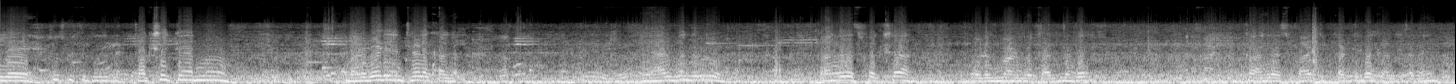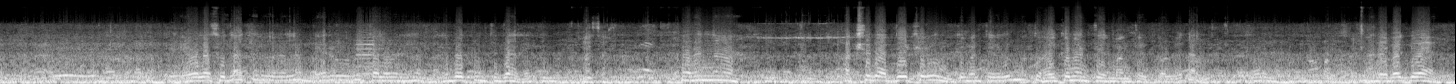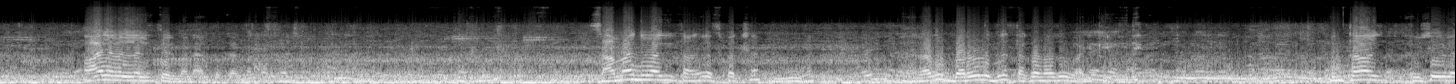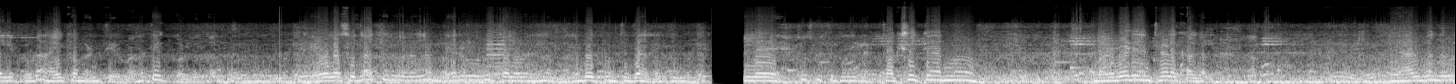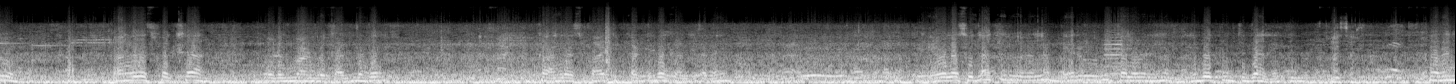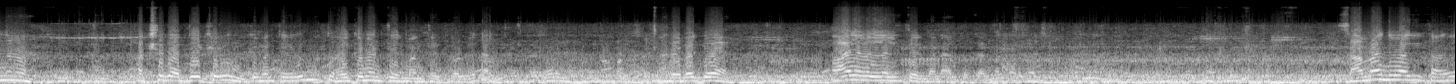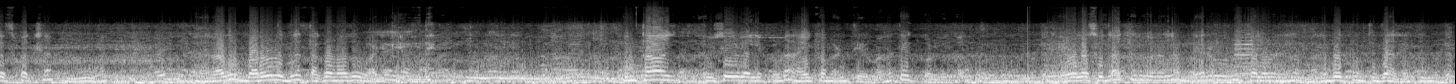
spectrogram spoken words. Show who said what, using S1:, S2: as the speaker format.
S1: ಇಲ್ಲಿ ಪಕ್ಷಕ್ಕೆ ಯಾರನ್ನು ಬರಬೇಡಿ ಅಂತ ಹೇಳೋಕ್ಕಾಗಲ್ಲ. ಯಾರು ಬಂದರೂ ಕಾಂಗ್ರೆಸ್ ಪಕ್ಷ ಒಡೆದು ಮಾಡಬೇಕಾಗ್ತದೆ. ಕಾಂಗ್ರೆಸ್ ಪಾರ್ಟಿ ಕಟ್ಟಬೇಕಾಗ್ತದೆ. ಕೇವಲ ಸುಧಾಕರ್ ಅವರೆಲ್ಲ ಬೇರೆಯವರು ಕೆಲವರೆಲ್ಲ ಬರಬೇಕು ಅಂತಿದ್ದಾರೆ. ಅದನ್ನು ಪಕ್ಷದ ಅಧ್ಯಕ್ಷರು ಮುಖ್ಯಮಂತ್ರಿಗಳು ಮತ್ತು ಹೈಕಮಾಂಡ್ ತೀರ್ಮಾನ ತೆಗೆದುಕೊಳ್ಬೇಕಾಗ್ತದೆ ಅದರ ಬಗ್ಗೆ ಆ ಲೆವೆಲ್ನಲ್ಲಿ ತೀರ್ಮಾನ ಆಗಬೇಕಾಗ್ತದೆ ಸಾಮಾನ್ಯವಾಗಿ ಕಾಂಗ್ರೆಸ್ ಪಕ್ಷ ಯಾರಾದರೂ ಬರೋರಿದ್ರೆ ತಗೊಳೋದು ವಾಡಿಕೆ ಇದೆ. ಇಂಥ ವಿಷಯಗಳಲ್ಲಿ ಕೂಡ ಹೈಕಮಾಂಡ್ ತೀರ್ಮಾನ ತೆಗೆದುಕೊಳ್ಬೇಕಾಗ್ತದೆ ಕೇವಲ ಸುಧಾಕರ್ ಅವರೆಲ್ಲ, ಬೇರೆಯವರು ಕೆಲವರೆಲ್ಲ ಬರಬೇಕು ಅಂತಿದ್ದಾರೆ. ಇಲ್ಲಿ ಪಕ್ಷಕ್ಕೆ ಯಾರನ್ನು ಬರಬೇಡಿ ಅಂತ ಹೇಳಕ್ಕಾಗಲ್ಲ. ಕಾಂಗ್ರೆಸ್ ಪಕ್ಷ ಒಡೆದು ಮಾಡಬೇಕಾಗ್ತದೆ. ಕಾಂಗ್ರೆಸ್ ಪಾರ್ಟಿ ಕಟ್ಟಬೇಕಾಗ್ತದೆ ಕೇವಲ ಸುಧಾಕರ್ ಅವರೆಲ್ಲ ಬೇರೆಯವರು ಕೆಲವರೆಲ್ಲ ಬರಬೇಕು ಅಂತಿದ್ದಾರೆ. ಅದನ್ನು ಪಕ್ಷದ ಅಧ್ಯಕ್ಷರು ಮುಖ್ಯಮಂತ್ರಿಗಳು ಮತ್ತು ಹೈಕಮಾಂಡ್ ತೀರ್ಮಾನ ತೆಗೆದುಕೊಳ್ಬೇಕಾಗ್ತದೆ ಅದರ ಬಗ್ಗೆ ಆ ಲೆವೆಲ್ನಲ್ಲಿ ತೀರ್ಮಾನ ಆಗಬೇಕಾಗ್ತದೆ ಸಾಮಾನ್ಯವಾಗಿ ಕಾಂಗ್ರೆಸ್ ಪಕ್ಷ ಯಾರಾದರೂ ಬರೋರಿದ್ರೆ ತಗೊಳ್ಳೋದು ವಾಡಿಕೆ ಇದೆ. ಇಂಥ ವಿಷಯಗಳಲ್ಲಿ ಕೂಡ ಹೈಕಮಾಂಡ್ ತೀರ್ಮಾನ ತೆಗೆದುಕೊಳ್ಬೇಕಾಗ್ತದೆ ಕೇವಲ ಸುಧಾಕರ್ ಅವರೆಲ್ಲ, ಬೇರೆಯವರು ಕೆಲವರೆಲ್ಲ ಬರಬೇಕು ಅಂತಿದ್ದಾರೆ.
